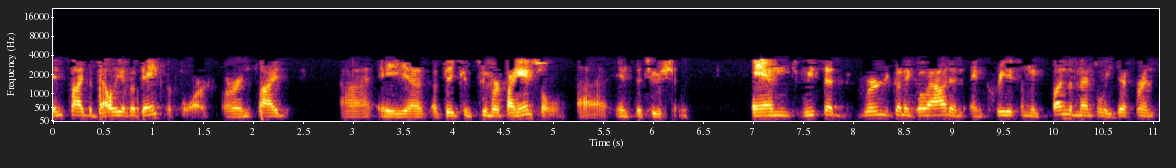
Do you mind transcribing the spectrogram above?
inside the belly of a bank before or inside, uh, a, a big consumer financial, uh, institution. And we said, we're going to go out and, and create something fundamentally different.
